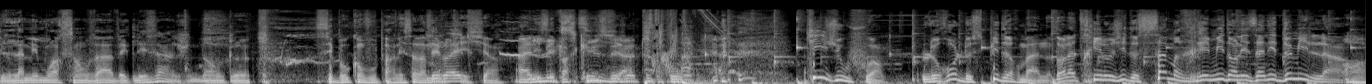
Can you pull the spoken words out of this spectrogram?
la mémoire s'en va avec les âges. Donc euh, C'est beau quand vous parlez. Ça va C'est manquer. Allez, c'est parti. Déjà tout. Qui joue le rôle de Spider-Man dans la trilogie de Sam Raimi dans les années 2000 Oh.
